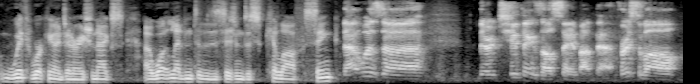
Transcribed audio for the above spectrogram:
with working on Generation X, uh, what led into the decision to kill off Synch? That was. Uh, there are two things I'll say about that. First of all,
